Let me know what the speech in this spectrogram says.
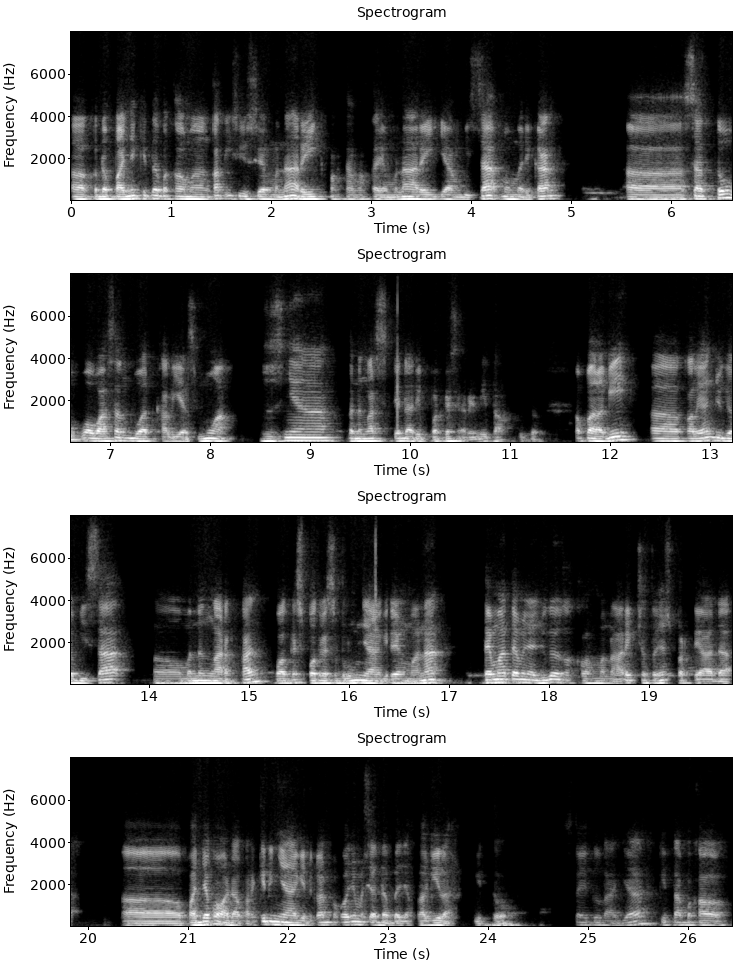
uh, ke depannya kita bakal mengangkat isu-isu yang menarik, fakta-fakta yang menarik yang bisa memberikan satu wawasan buat kalian semua, khususnya pendengar setia dari podcast RND Talk gitu. Apalagi uh, kalian juga bisa uh, mendengarkan podcast-podcast sebelumnya gitu yang mana tema-temanya juga kalah menarik. Contohnya seperti ada uh, pajak kok ada parkirnya gitu kan. Pokoknya masih ada banyak lagi lah gitu. Setelah itu aja kita bakal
